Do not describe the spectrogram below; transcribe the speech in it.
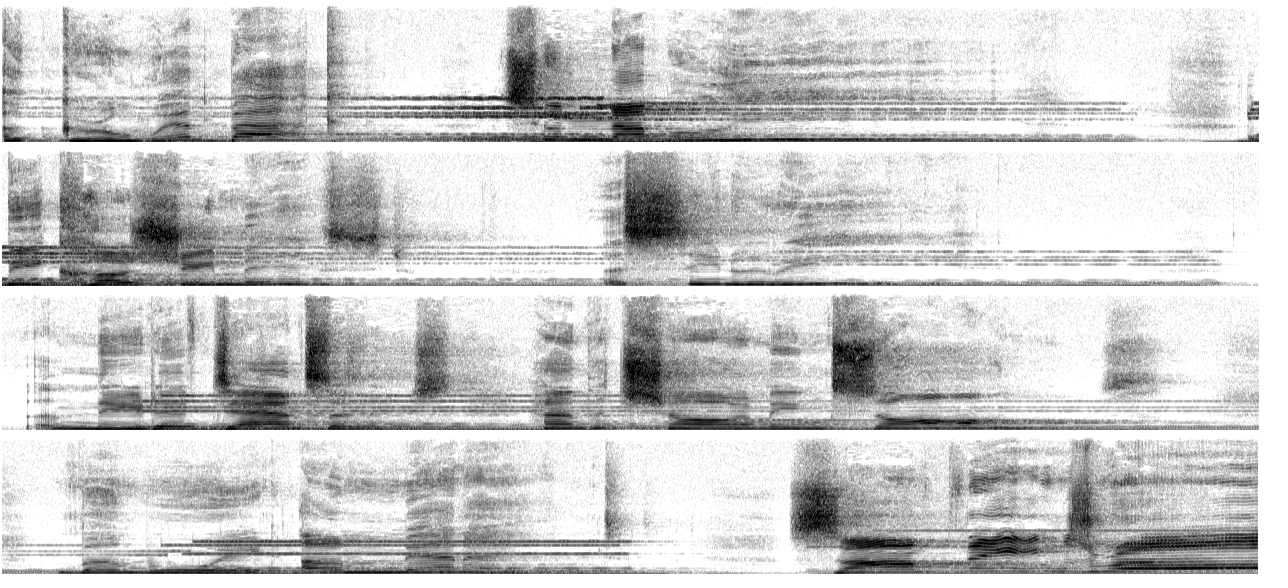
A girl went back to Napoli because she missed the scenery, the native dancers, and the charming songs. But wait a minute, something's wrong.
